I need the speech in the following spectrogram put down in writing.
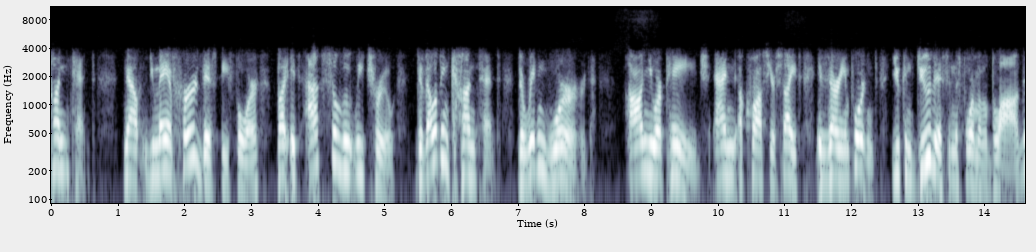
content. Now, you may have heard this before, but it's absolutely true. Developing content, the written word, on your page and across your site is very important. You can do this in the form of a blog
